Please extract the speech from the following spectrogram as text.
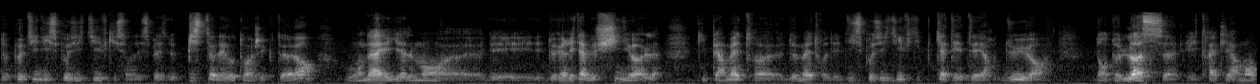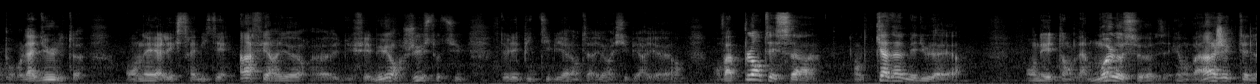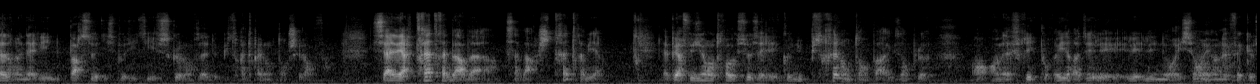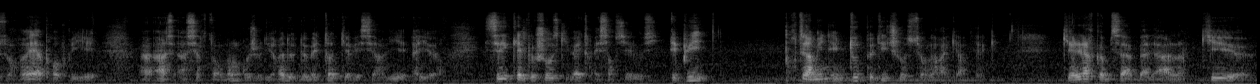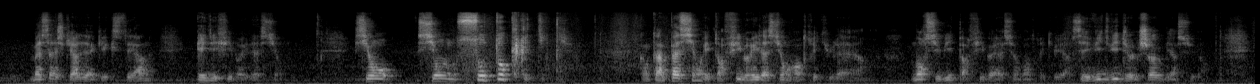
de petits dispositifs qui sont des espèces de pistolets auto-injecteurs, où on a également euh, de véritables chignoles qui permettent euh, de mettre des dispositifs type cathéter durs dans de l'os, et très clairement pour l'adulte, on est à l'extrémité inférieure euh, du fémur, juste au-dessus de l'épine tibiale antérieure et supérieure. On va planter ça dans le canal médulaire, on est dans de la moelle osseuse et on va injecter de l'adrénaline par ce dispositif, ce que l'on faisait depuis très très longtemps chez l'enfant. Ça a l'air très très barbare, ça marche très très bien. La perfusion intra-osseuse, elle est connue depuis très longtemps, par exemple en, Afrique, pour réhydrater les, nourrissons, et on ne fait que se réapproprier un, certain nombre, je dirais, de, de méthodes qui avaient servi ailleurs. C'est quelque chose qui va être essentiel aussi. Et puis, pour terminer, une toute petite chose sur l'arrêt cardiaque, qui a l'air comme ça banal, qui est euh, massage cardiaque externe et défibrillation. Si on, si on s'autocritique, quand un patient est en fibrillation ventriculaire, mort subite par fibrillation ventriculaire, c'est vite, vite, je le choque, bien sûr.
